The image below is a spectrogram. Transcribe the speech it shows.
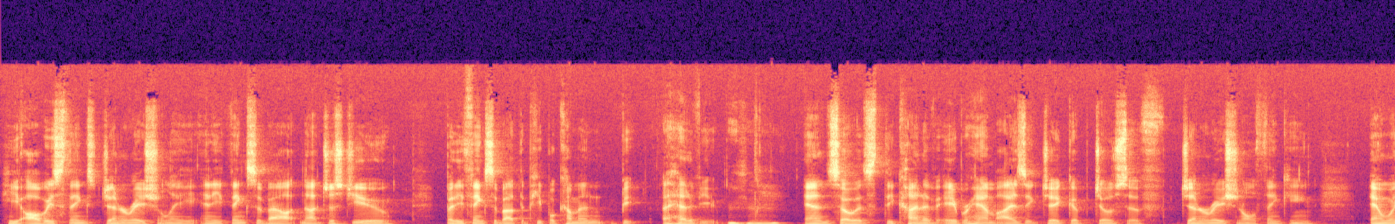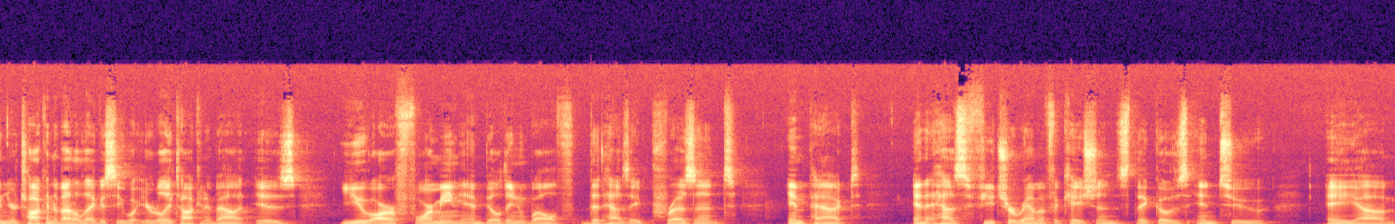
he always thinks generationally and he thinks about not just you, but he thinks about the people coming be, ahead of you. And so it's the kind of Abraham, Isaac, Jacob, Joseph generational thinking. And when you're talking about a legacy, what you're really talking about is you are forming and building wealth that has a present impact and it has future ramifications that goes into a, um,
